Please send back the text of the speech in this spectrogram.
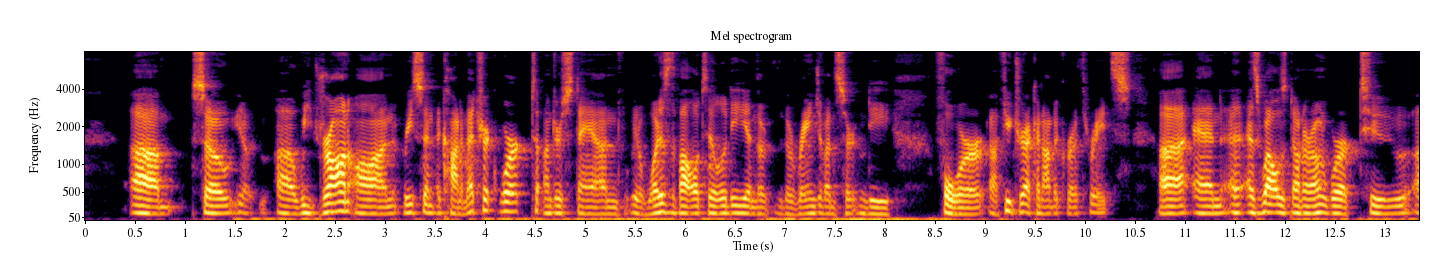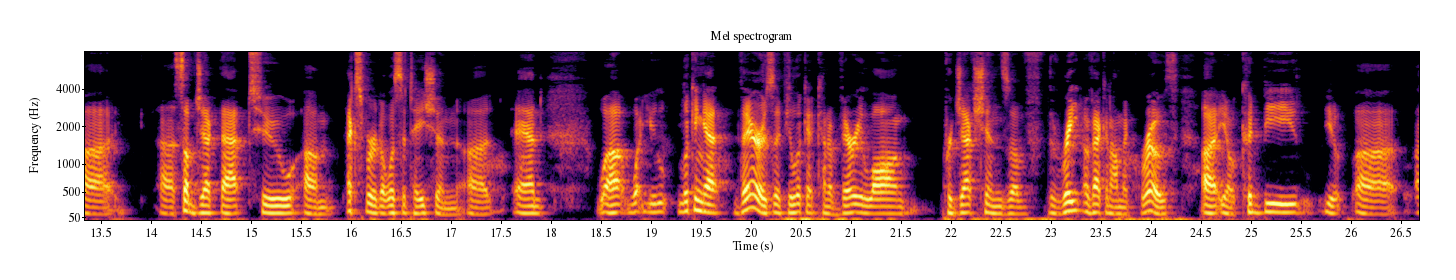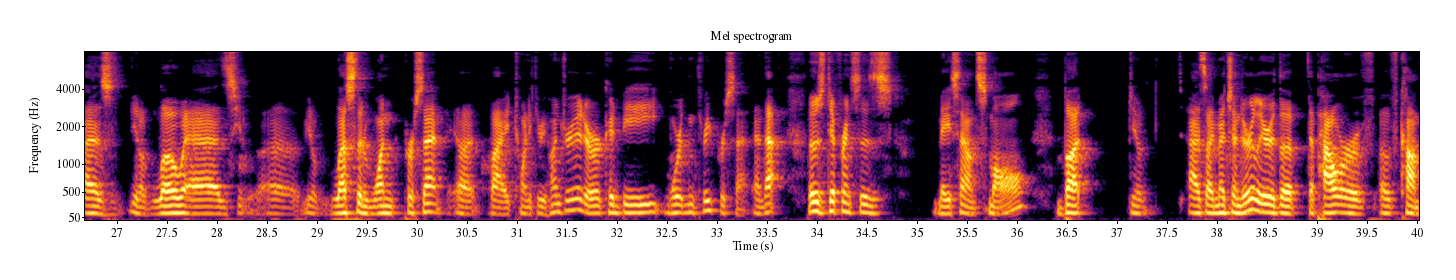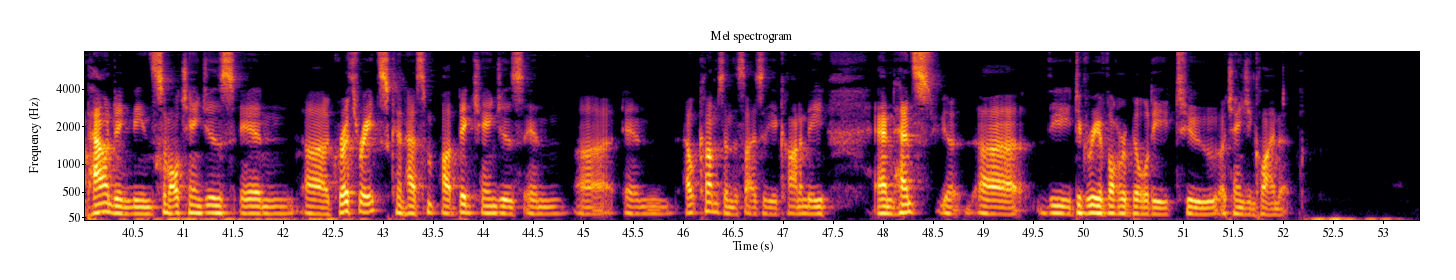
Um, so, you know, uh, we've drawn on recent econometric work to understand you know, what is the volatility and the, the range of uncertainty for uh, future economic growth rates, uh, and as well as done our own work to subject that to um, expert elicitation. and what you're looking at there is if you look at kind of very long projections of the rate of economic growth, uh, you know, could be you know uh, as you know low as uh, you know less than one percent uh, by 2300, or it could be more than three percent, and that those differences may sound small, but you know as I mentioned earlier, the, the power of, of compounding means small changes in uh, growth rates can have some uh, big changes in in outcomes and the size of the economy and hence you know, uh, the degree of vulnerability to a changing climate.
